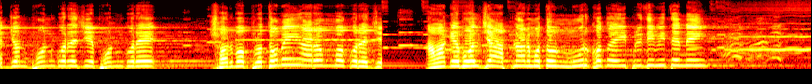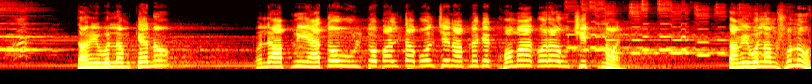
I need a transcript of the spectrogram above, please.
একজন ফোন করেছে, ফোন করে সর্বপ্রথমেই আরম্ভ করেছে, আমাকে বলছে আপনার মতন মূর্খ তো এই পৃথিবীতে নেই। তা আমি বললাম, কেন? বলে, আপনি এত উল্টো পাল্টা বলছেন, আপনাকে ক্ষমা করা উচিত নয়। তা আমি বললাম, শুনুন,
